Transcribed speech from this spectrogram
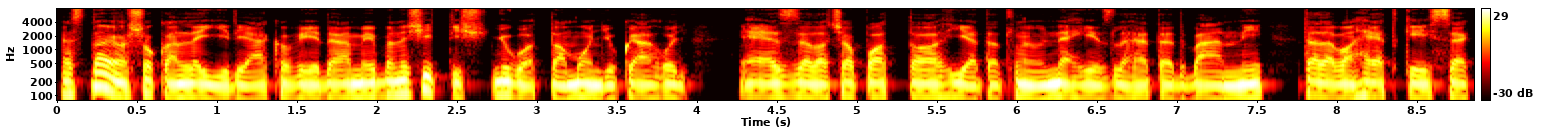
ezt nagyon sokan leírják a védelmében, és itt is nyugodtan mondjuk el, hogy ezzel a csapattal hihetetlenül nehéz lehetett bánni. Tele van headcase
